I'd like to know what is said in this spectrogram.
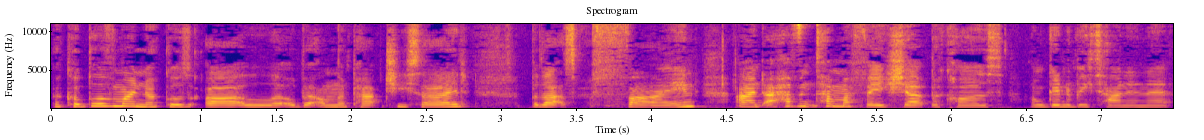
A couple of my knuckles are a little bit on the patchy side, but that's fine. And I haven't tanned my face yet because I'm going to be tanning it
